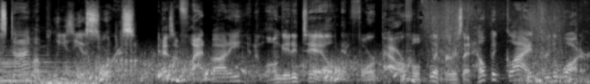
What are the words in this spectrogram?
This time a plesiosaurus. It has a flat body, an elongated tail, and four powerful flippers that help it glide through the water.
